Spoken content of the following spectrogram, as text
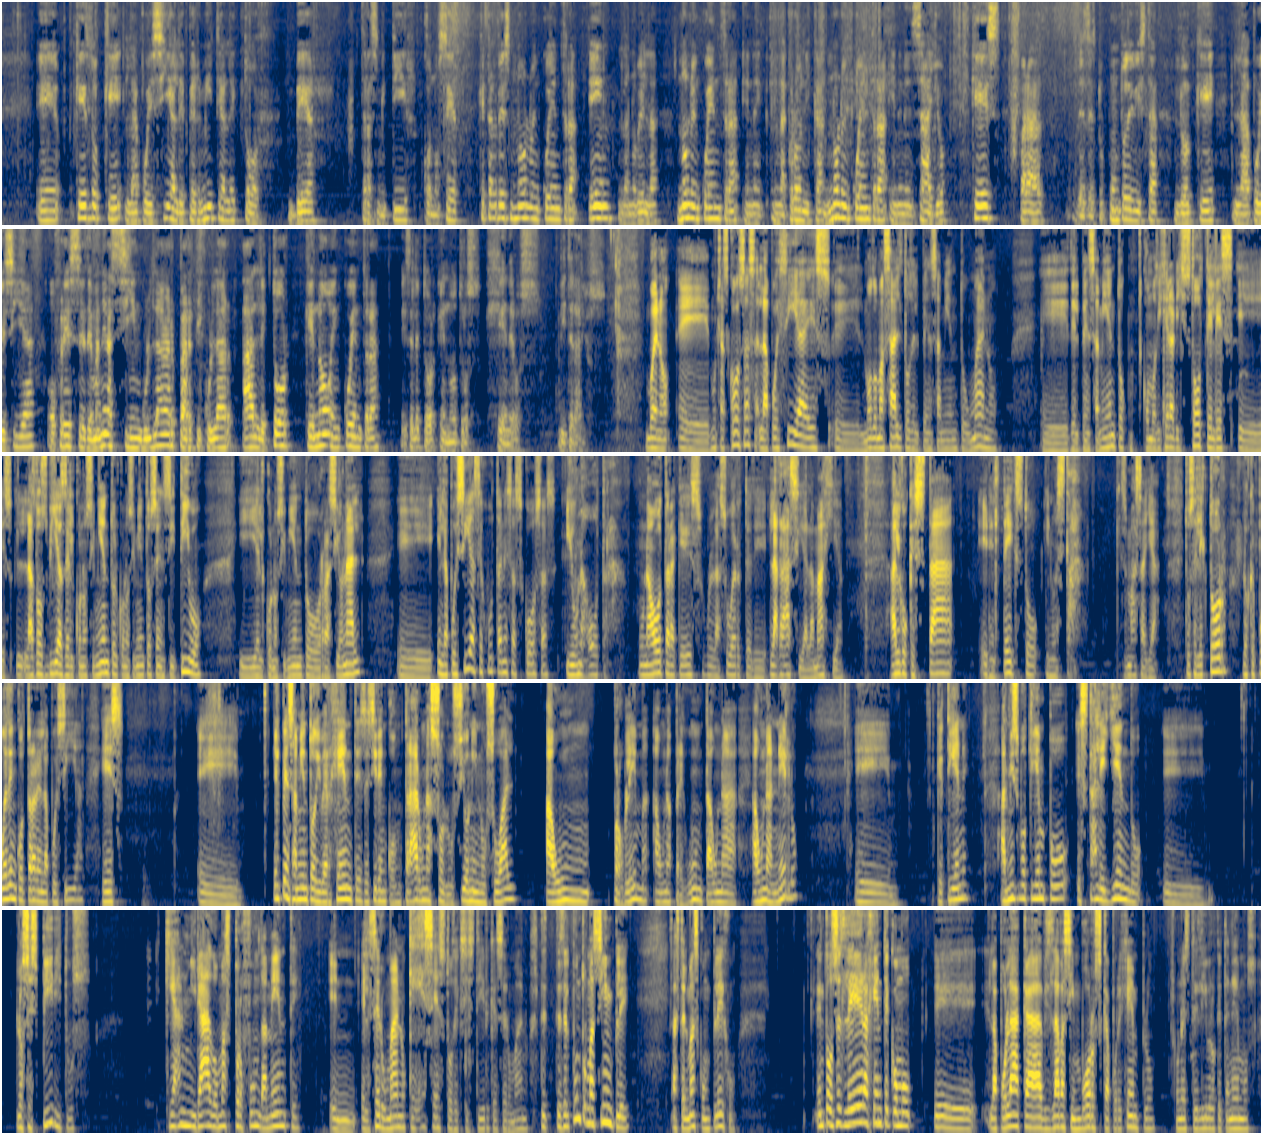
eh, qué es lo que la poesía le permite al lector ver, transmitir, conocer, que tal vez no lo encuentra en la novela no lo encuentra en, la crónica, no lo encuentra en el ensayo, que es para, desde tu punto de vista, lo que la poesía ofrece de manera singular, particular al lector, que no encuentra ese lector en otros géneros literarios. Bueno, eh, muchas cosas. La poesía es eh, el modo más alto del pensamiento humano. Eh, del pensamiento, como dijera Aristóteles, las dos vías del conocimiento, el conocimiento sensitivo y el conocimiento racional. En la poesía se juntan esas cosas y una otra, una otra que es la suerte de la gracia, la magia, algo que está en el texto y no está, que es más allá. Entonces el lector lo que puede encontrar en la poesía es eh, el pensamiento divergente, es decir, encontrar una solución inusual a un problema, a una pregunta, a, una, a un anhelo eh, que tiene. Al mismo tiempo está leyendo eh, los espíritus que han mirado más profundamente en el ser humano, qué es esto de existir, qué es ser humano, desde el punto más simple hasta el más complejo. Entonces leer a gente como eh, la polaca Wisława Szymborska, por ejemplo, con este libro que tenemos,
